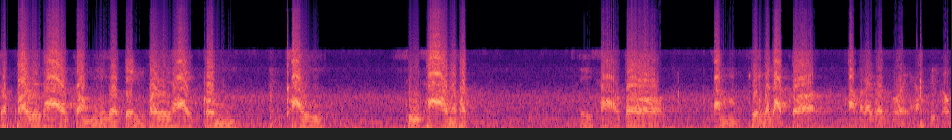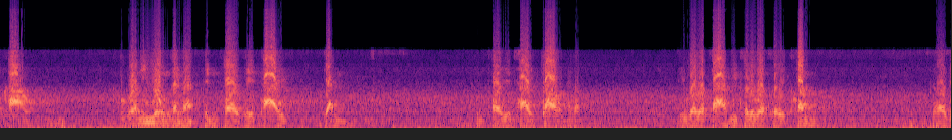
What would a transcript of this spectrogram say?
กระเพาะทายกล่องนี้ก็เป็นพอลทายกลมไข่ สีขาวนะครับ สีขาวก็ทำเครื่องประดับก็ทำอะไรก็สวยนะครับสีขาวขาวเขาก็นิยมกันนะ เป็นพลอยเพทายยัน เป็นพลอยเพทายเก่านะครับ หรือว่าภาษาอังกฤษก็เรียกว่าเซอร์คอนก็เพ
